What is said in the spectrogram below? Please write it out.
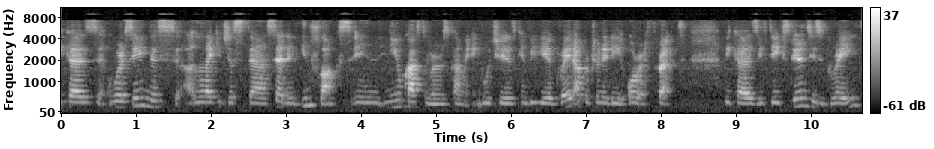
Because we're seeing this, uh, like you just uh, said, an influx in new customers coming, which is can be a great opportunity or a threat. Because if the experience is great,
